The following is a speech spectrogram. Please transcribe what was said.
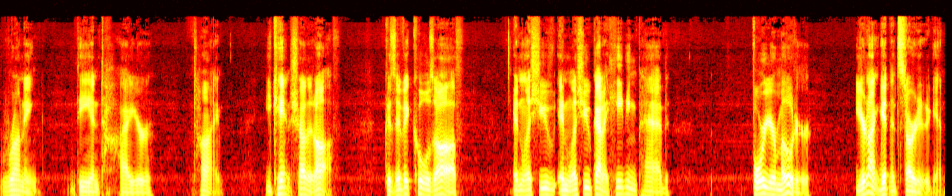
running the entire time. You can't shut it off because if it cools off, unless you unless you've got a heating pad for your motor, you're not getting it started again.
